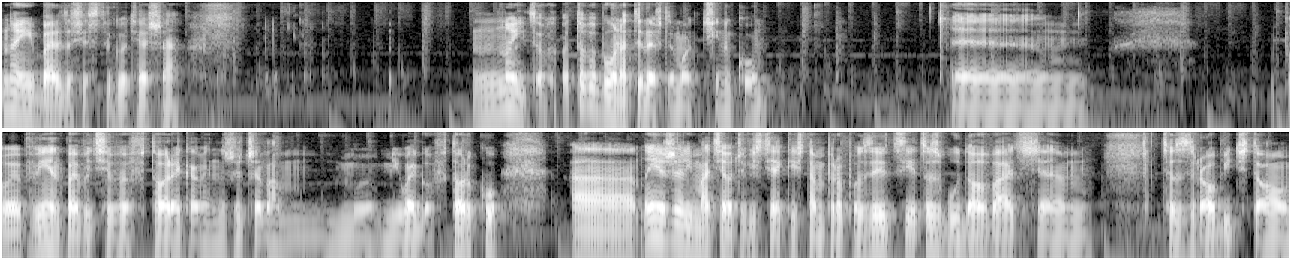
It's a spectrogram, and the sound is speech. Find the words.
No i bardzo się z tego cieszę. No i co, chyba to by było na tyle w tym odcinku. Powinien pojawić się we wtorek, a więc życzę Wam miłego wtorku. A no jeżeli macie oczywiście jakieś tam propozycje, co zbudować, co zrobić, to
